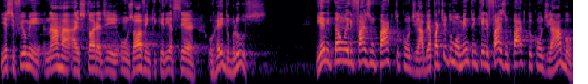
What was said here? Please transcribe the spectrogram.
e este filme narra a história de um jovem que queria ser o rei do blues. E ele então ele faz um pacto com o diabo. E a partir do momento em que ele faz o pacto com o diabo,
